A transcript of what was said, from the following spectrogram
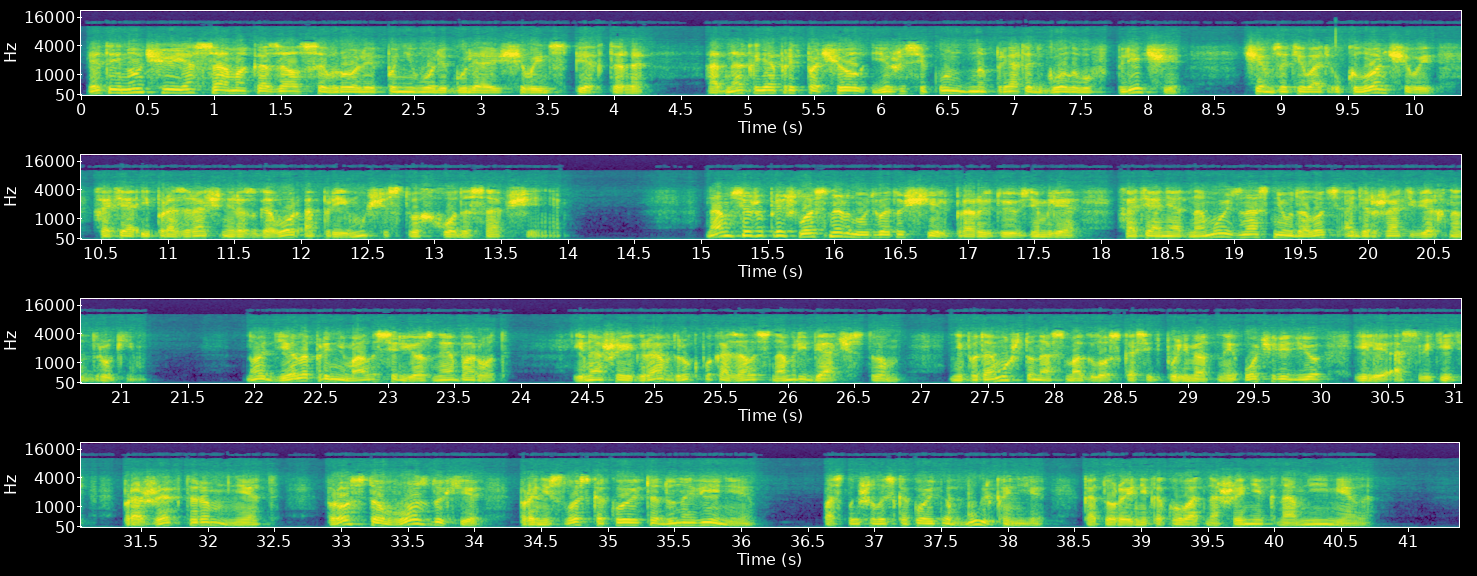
Этой ночью я сам оказался в роли поневоле гуляющего инспектора, однако я предпочел ежесекундно прятать голову в плечи, чем затевать уклончивый, хотя и прозрачный разговор о преимуществах хода сообщения. Нам все же пришлось нырнуть в эту щель, прорытую в земле, хотя ни одному из нас не удалось одержать верх над другим. Но дело принимало серьезный оборот, и наша игра вдруг показалась нам ребячеством — не потому, что нас могло скосить пулеметной очередью или осветить прожектором, нет. Просто в воздухе пронеслось какое-то дуновение, послышалось какое-то бульканье, которое никакого отношения к нам не имело.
